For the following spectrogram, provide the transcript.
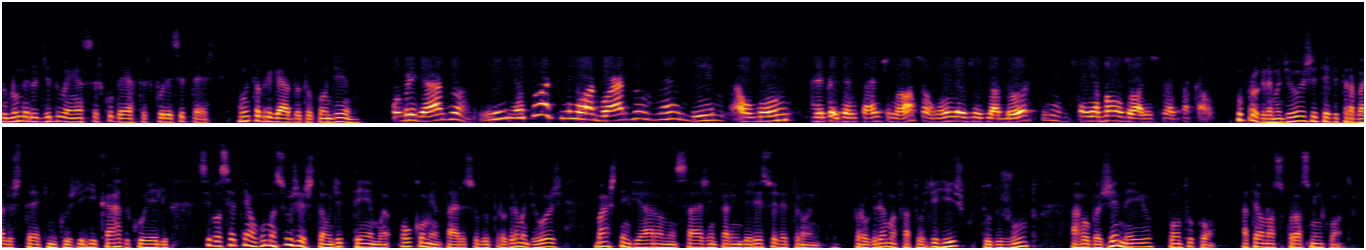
do número de doenças cobertas por esse teste. Muito obrigado, doutor Condino. Obrigado. E eu estou aqui no aguardo né, de algum representante nosso, algum legislador que tenha bons olhos para essa causa. O programa de hoje teve trabalhos técnicos de Ricardo Coelho. Se você tem alguma sugestão de tema ou comentário sobre o programa de hoje, basta enviar uma mensagem para o endereço eletrônico programa fator de risco, tudo junto, arroba gmail.com. Até o nosso próximo encontro.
